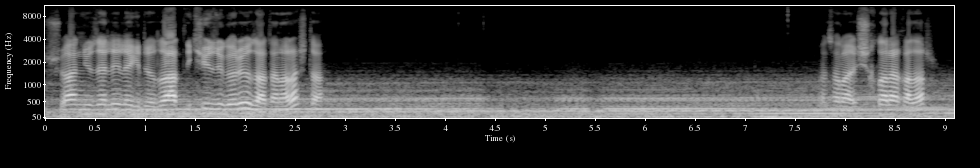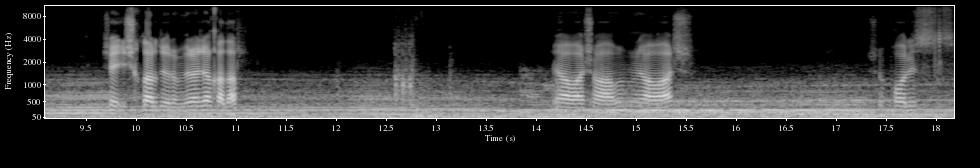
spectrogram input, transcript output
Şu an 150 ile gidiyor. Zaten 200'ü görüyor zaten araç da. Mesela ışıklara kadar. Şey ışıklar diyorum viraja kadar. Yavaş abim yavaş. Şu polis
